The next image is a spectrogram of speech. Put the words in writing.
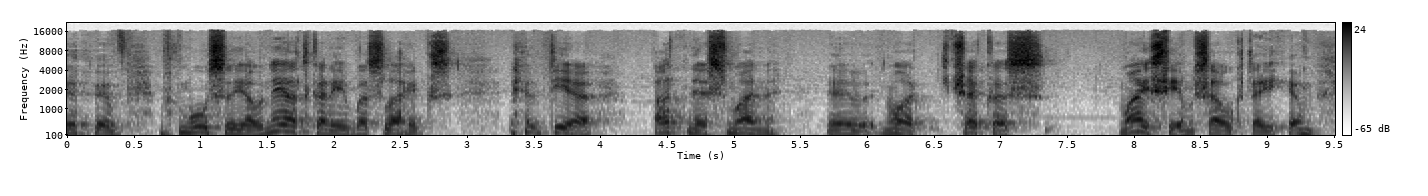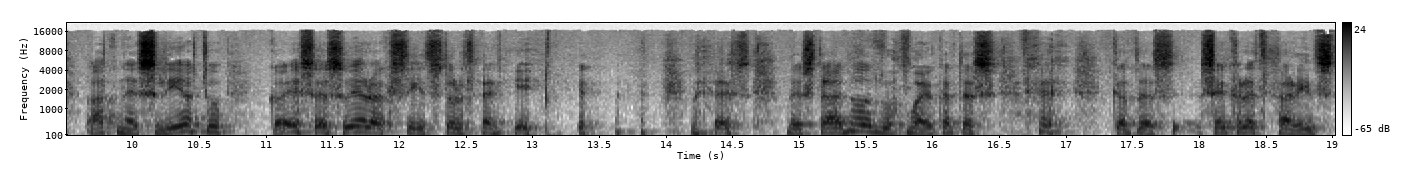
mūsu jau neatkarības laiks, tie atnes man eh, no čekas maisiem sauktajiem, atnes lietu, ka es esmu ierakstīts tur tādā. Es, es tā nodomāju, ka tas, ka tas sekretārīts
